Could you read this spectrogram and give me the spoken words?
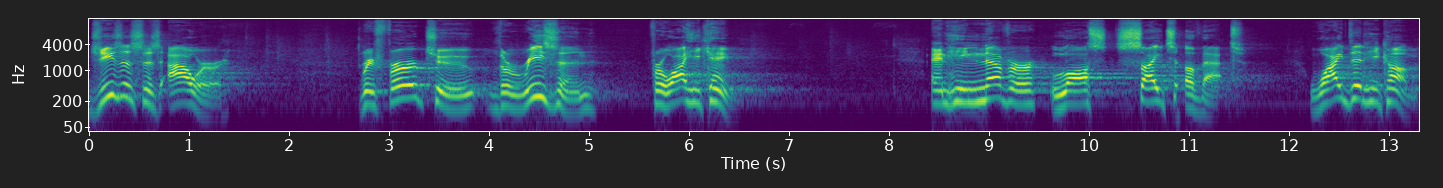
Jesus' hour referred to the reason for why he came. And he never lost sight of that. Why did he come?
